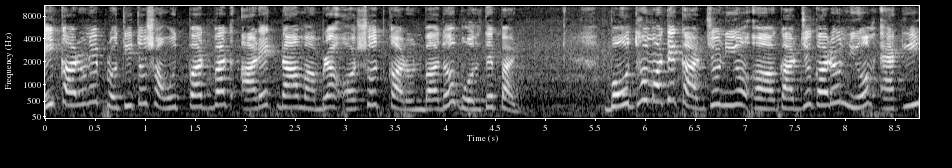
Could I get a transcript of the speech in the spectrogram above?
এই কারণে প্রতীত সমুৎপাদবাদ আরেক নাম আমরা অসৎ কারণবাদও বলতে পারি। বৌদ্ধ মতে কার্য নিয়ম কার্যকারণ নিয়ম একই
